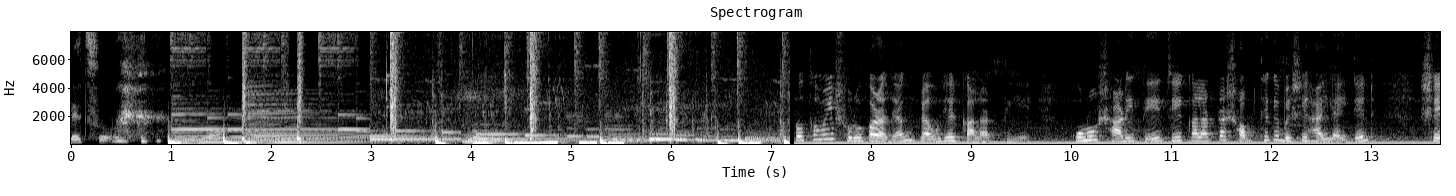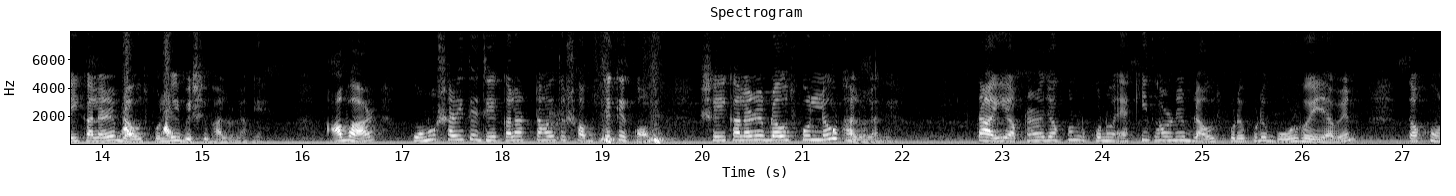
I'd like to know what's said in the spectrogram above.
Little. প্রথমেই শুরু করা যাক ব্লাউজের কালার দিয়ে। কোনো শাড়িতে যে কালারটা সব থেকে বেশি হাইলাইটেড সেই কালারের ব্লাউজ পরলেই বেশি ভালো লাগে। আবার কোনো শাড়িতে যে কালারটা হয়তো সব থেকে কম, সেই কালারের ব্লাউজ পরলেও ভালো লাগে। তাই আপনারা যখন কোনো একই ধরনের ব্লাউজ পরে পরে বোর হয়ে যাবেন, তখন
